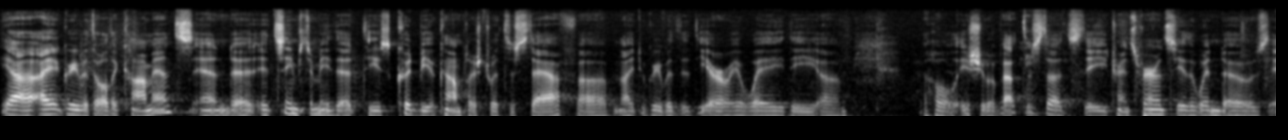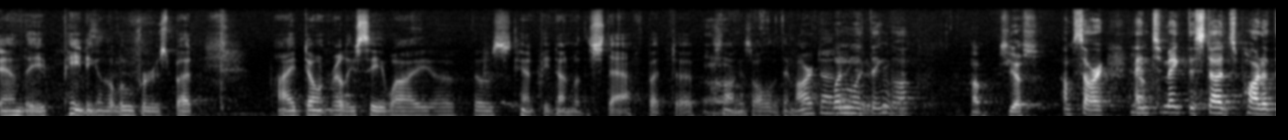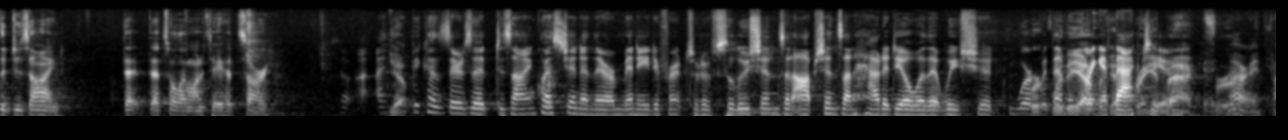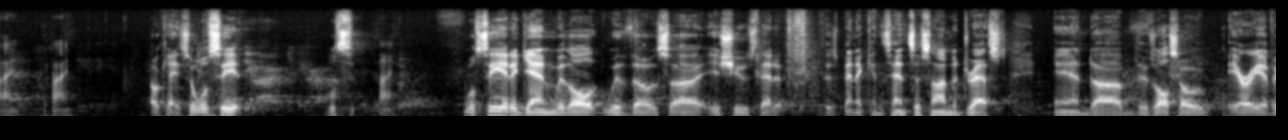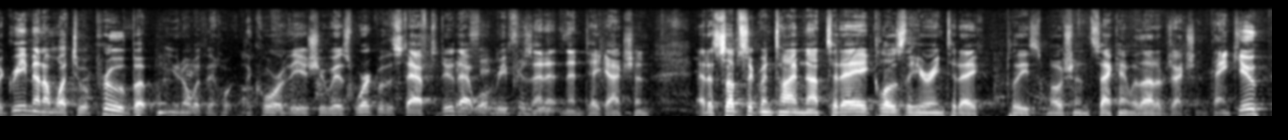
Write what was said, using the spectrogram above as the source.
Yeah, I agree with all the comments, and uh, it seems to me that these could be accomplished with the staff. Uh, I agree with the- the areaway, the, um, the whole issue about the studs, the transparency of the windows, and the painting of the louvers, but I don't really see why uh, those can't be done with the staff, but uh, as long as all of them are done, I One more thing. Bob. Uh, Yes? I'm sorry. And to make the studs part of the design. That, that's all I wanted to add, sorry. So I- I Yeah. think because there's a design question and there are many different sort of solutions and options on how to deal with it, we should work with them the and bring it back and to Bring it you. back Okay, for, All right, fine, fine, okay, so we'll see it, we'll see, fine. We'll see it again with all, with those uh, issues that it- there's been a consensus on addressed. And uh, there's also area of agreement on what to approve, but you know what the, the core of the issue is. Work with the staff to do that, we'll represent it and then take action at a subsequent time, not today. Close the hearing today, please. Motion second without objection. Thank you.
